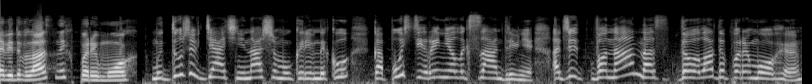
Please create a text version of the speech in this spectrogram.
та від власних перемог. Ми дуже вдячні нашому керівнику Капусті Ірині Олександрівні, адже вона нас довела до перемоги.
